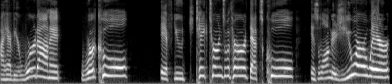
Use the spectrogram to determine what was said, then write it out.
I have your word on it. We're cool. If you take turns with her, that's cool as long as you are aware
